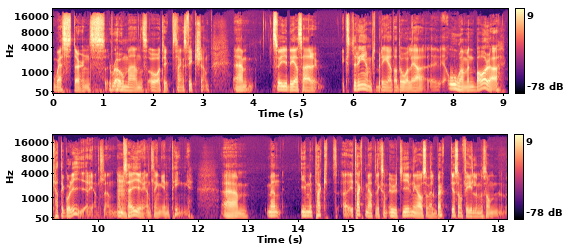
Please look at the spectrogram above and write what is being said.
westerns, romance och typ science fiction. Ehm, så är ju det så här extremt breda, dåliga, eh, oanvändbara kategorier egentligen. De Mm. säger egentligen ingenting. Ehm, men i, takt, i takt med att liksom utgivning av såväl böcker som film som,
